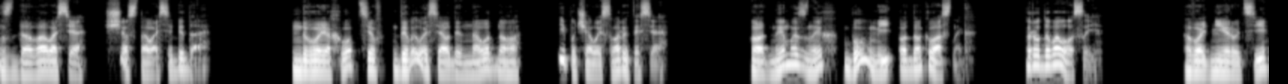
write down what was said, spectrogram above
Здавалося, що сталася біда. Двоє хлопців дивилися один на одного і почали сваритися. Одним із них був мій однокласник рудоволосий. В одній руці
